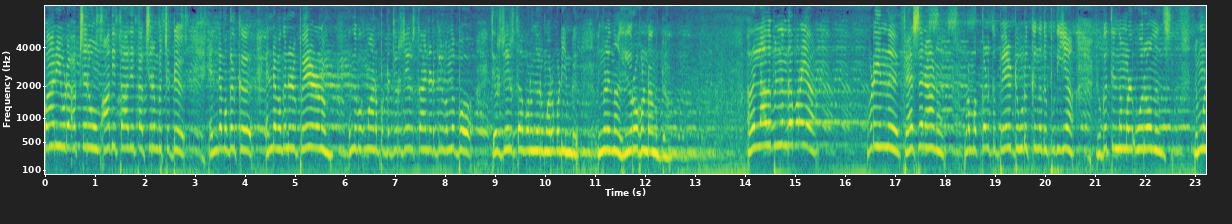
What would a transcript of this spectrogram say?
ഭാര്യയുടെ അക്ഷരവും ആദ്യത്തെ ആദ്യത്തെ അക്ഷരം വെച്ചിട്ട് എന്റെ മകൾക്ക് എന്റെ മകനൊരു പേരിടണം എന്ന് ബഹുമാനപ്പെട്ട ചെറുശ്ശേരി അടുക്കിൽ വന്നപ്പോൾ ചെറുശ്ശേരി ഉസ്താദ് പറഞ്ഞൊരു മറുപടി ഉണ്ട്. നിങ്ങളിന്ന് ഹീറോ കൊണ്ടാന്നിട്ടാണ് അതല്ലാതെ പിന്നെന്താ പറയാ? ഇവിടെ ഇന്ന് ഫാഷനാണ്. നമ്മുടെ മക്കൾക്ക് പേരിട്ട് കൊടുക്കുന്നത് പുതിയ യുഗത്തിൽ നമ്മൾ ഓരോന്ന് നമ്മൾ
